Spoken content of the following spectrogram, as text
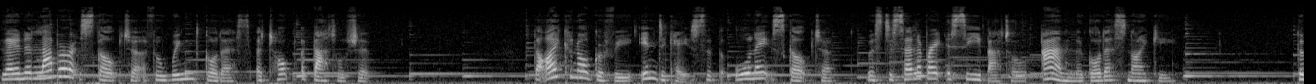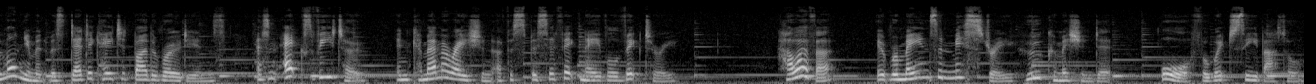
lay an elaborate sculpture of a winged goddess atop a battleship. The iconography indicates that the ornate sculpture was to celebrate a sea battle and the goddess Nike. The monument was dedicated by the Rhodians as an ex voto in commemoration of a specific naval victory. However, it remains a mystery who commissioned it or for which sea battle.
